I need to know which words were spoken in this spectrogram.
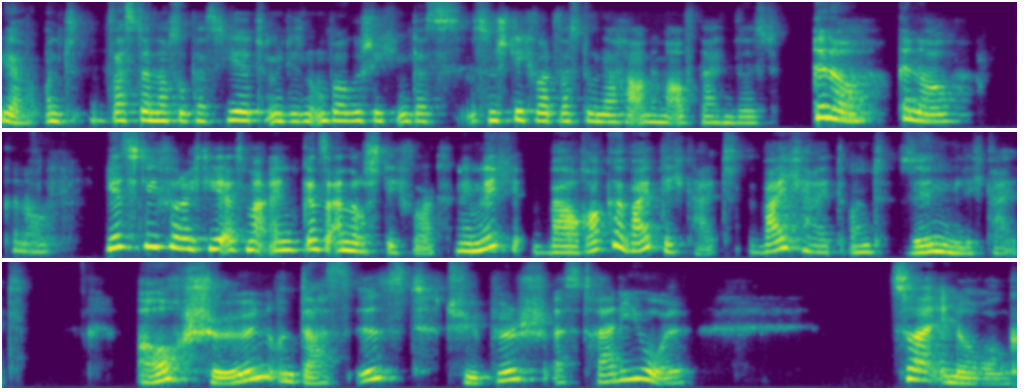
Ja, und was dann noch so passiert mit diesen Umbaugeschichten, das ist ein Stichwort, was du nachher auch nochmal aufgreifen wirst. Genau, genau, genau. Jetzt liefere ich dir erstmal ein ganz anderes Stichwort, nämlich barocke Weiblichkeit, Weichheit und Sinnlichkeit. Auch schön und das ist typisch Östradiol. Zur Erinnerung,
